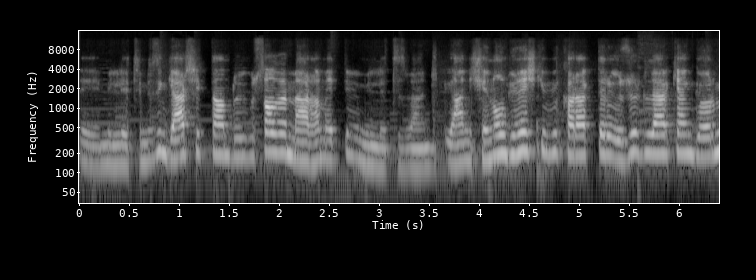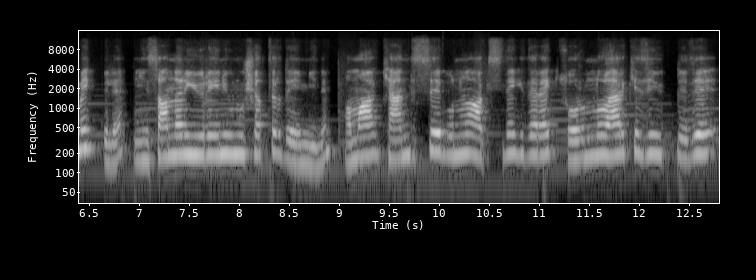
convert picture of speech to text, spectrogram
e, milletimizin. Gerçekten duygusal ve merhametli bir milletiz bence. Yani Şenol Güneş gibi bir karakteri özür dilerken görmek bile insanların yüreğini yumuşatır da eminim. Ama kendisi bunun aksine giderek sorumluluğu herkese yükledi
